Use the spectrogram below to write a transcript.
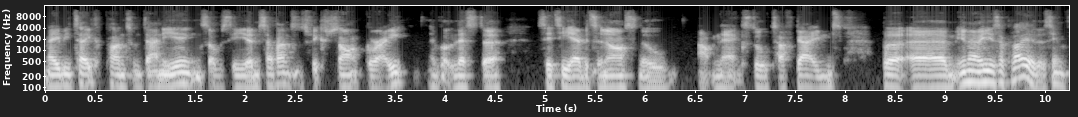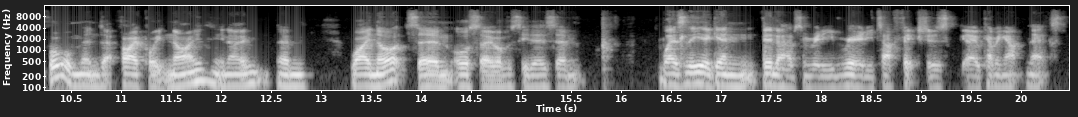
maybe take a punt on Danny Ings. Obviously, um, Southampton's fixtures aren't great. They've got Leicester, City, Everton, Arsenal up next, all tough games. But um, you know, he's a player that's in form, and at five point nine, you know, um, why not? Um, also, obviously, there's um, Wesley again. Villa have some really, really tough fixtures uh, coming up next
